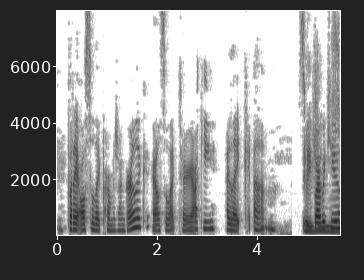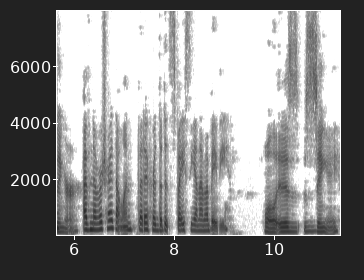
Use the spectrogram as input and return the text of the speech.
me. But I also like Parmesan garlic. I also like teriyaki. I like um, sweet Asian barbecue. zinger. I've never tried that one, but I've heard that it's spicy and I'm a baby. Well, it is zingy.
